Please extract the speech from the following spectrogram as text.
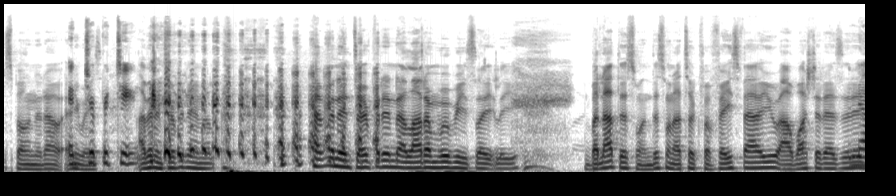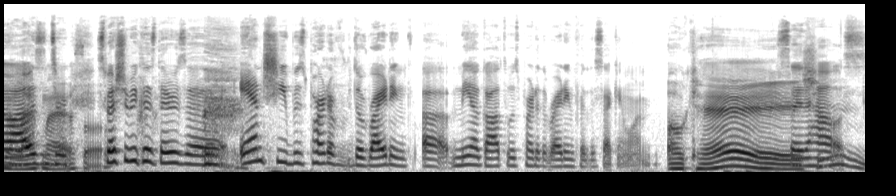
spelling it out. Anyways, Interpreting. I've been interpreting. A, I've been interpreting a lot of movies lately, but not this one. This one I took for face value. I watched it as it is. No, I was inter- especially because there's a and she was part of the writing. Uh, Mia Goth was part of the writing for the second one. Okay. Slay the she- house.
